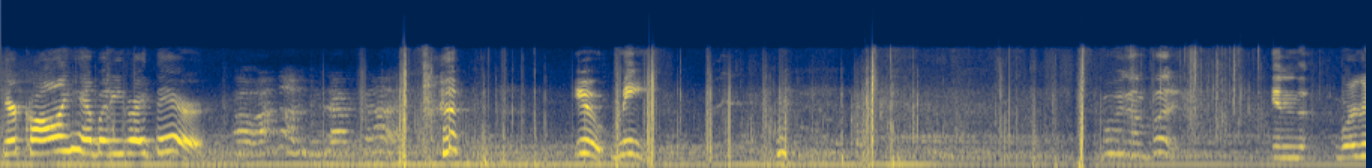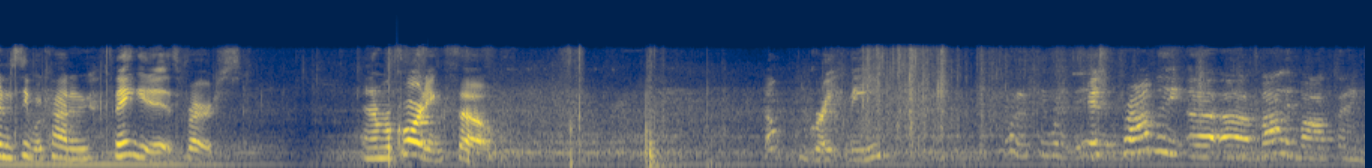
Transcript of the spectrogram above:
You're calling him, but he's right there. Oh, I thought it was outside. you, me. Where we gonna put it? The, we're gonna see what kind of thing it is first. And I'm recording, so don't grate me. It's probably a, a volleyball thing.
